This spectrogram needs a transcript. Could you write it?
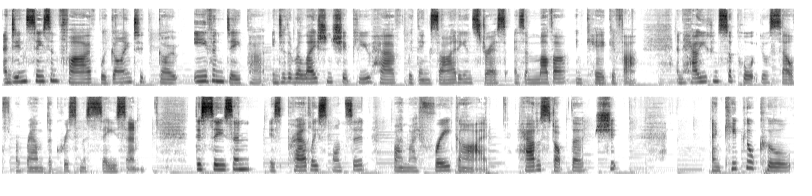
And in season five, we're going to go even deeper into the relationship you have with anxiety and stress as a mother and caregiver, and how you can support yourself around the Christmas season. This season is proudly sponsored by my free guide, How to Stop the Shit and Keep Your Cool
